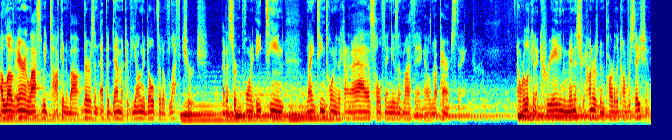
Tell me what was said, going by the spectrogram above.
I love Aaron last week talking about there's an epidemic of young adults that have left church. At a certain point, 18, 19, 20, they're kind of, like, ah, this whole thing isn't my thing. That was my parents' thing. And we're looking at creating a ministry. Hunter's been part of the conversation.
